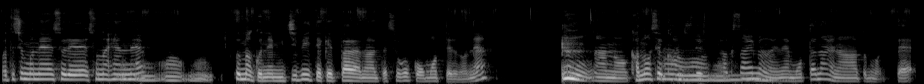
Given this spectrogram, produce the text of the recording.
私もね、それ、その辺ね、うんうんうん、うまくね導いていけたらなってすごく思ってるのね あの可能性感じてる人たくさんいるのにねもったいないなと思って。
